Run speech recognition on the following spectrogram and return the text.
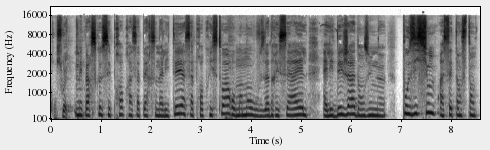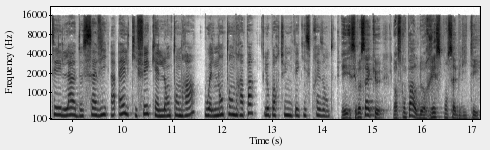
qu'on souhaite. Mais parce que c'est propre à sa personnalité, à sa propre histoire. Au moment où vous vous adressez à elle, elle est déjà dans une position à cet instant T-là de sa vie à elle qui fait qu'elle l'entendra ou elle n'entendra pas l'opportunité qui se présente. Et c'est pour ça que lorsqu'on parle de responsabilité,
